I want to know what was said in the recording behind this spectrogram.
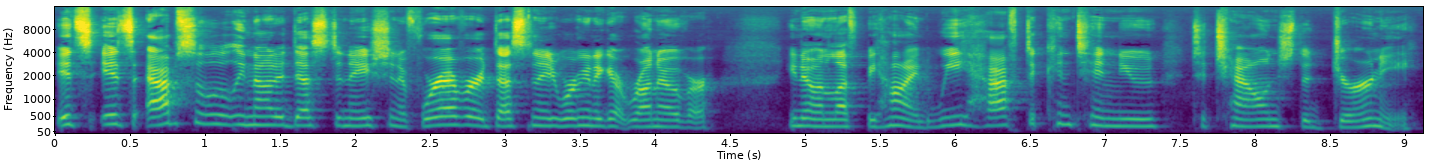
It's it's absolutely not a destination. If we're ever a destination, we're going to get run over, you know, and left behind. We have to continue to challenge the journey,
